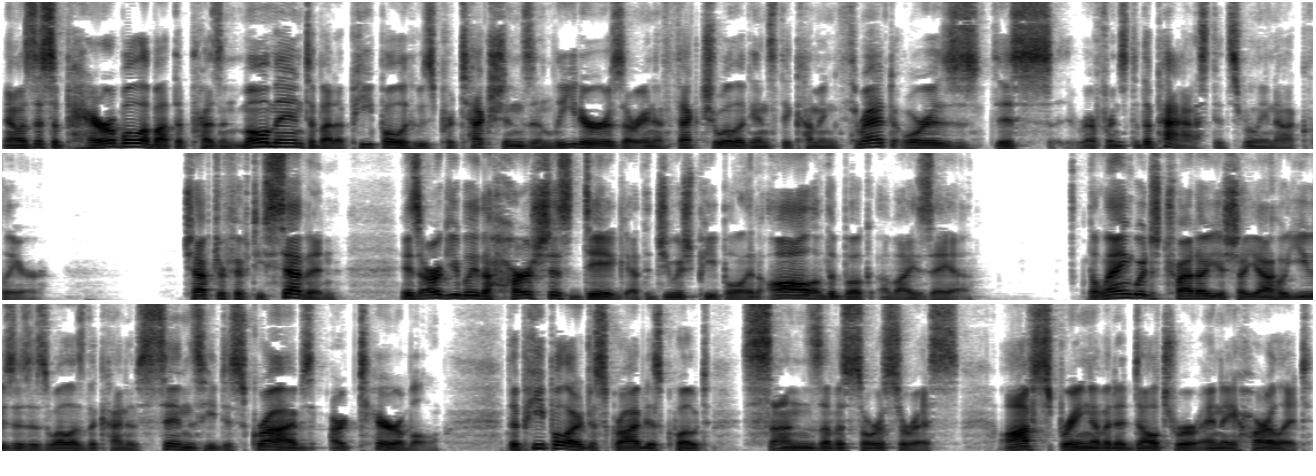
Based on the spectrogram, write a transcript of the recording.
Now, is this a parable about the present moment, about a people whose protections and leaders are ineffectual against the coming threat, or is this reference to the past? It's really not clear. Chapter 57 is arguably the harshest dig at the Jewish people in all of the book of Isaiah. The language Trito Yeshayahu uses, as well as the kind of sins he describes, are terrible. The people are described as, quote, sons of a sorceress, offspring of an adulterer and a harlot,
